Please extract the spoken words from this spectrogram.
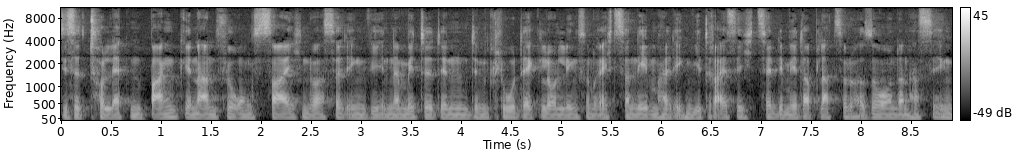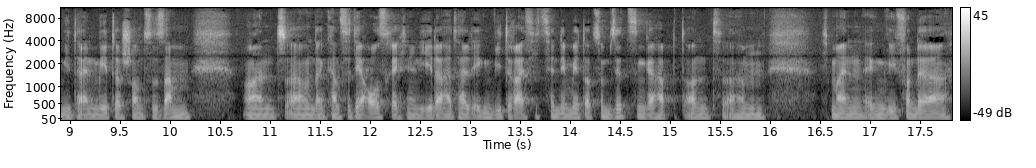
diese Toilettenbank in Anführungszeichen. Du hast halt irgendwie in der Mitte den, den Klodeckel und links und rechts daneben halt irgendwie 30 Zentimeter Platz oder so und dann hast du irgendwie deinen Meter schon zusammen. Und ähm, dann kannst du dir ausrechnen, jeder hat halt irgendwie 30 Zentimeter zum Sitzen gehabt. Und ähm, ich meine, irgendwie von der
